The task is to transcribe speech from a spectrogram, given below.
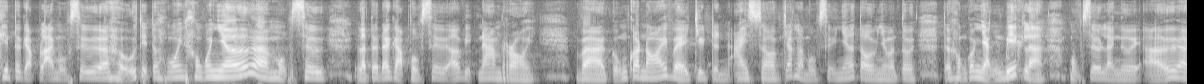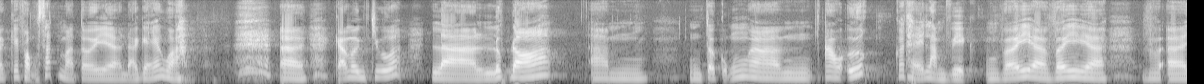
khi tôi gặp lại một sư ờ, hữu thì tôi không có, không có nhớ ờ, một sư là tôi đã gặp một sư ở Việt Nam rồi. Và cũng có nói về chương trình ISO chắc là một sư nhớ tôi nhưng mà tôi tôi không có nhận biết là một sư là người ở ờ, cái phòng sách mà tôi đã ghé qua. À, cảm ơn Chúa là lúc đó um, tôi cũng uh, ao ước có thể làm việc với ờ, với ờ, ờ,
